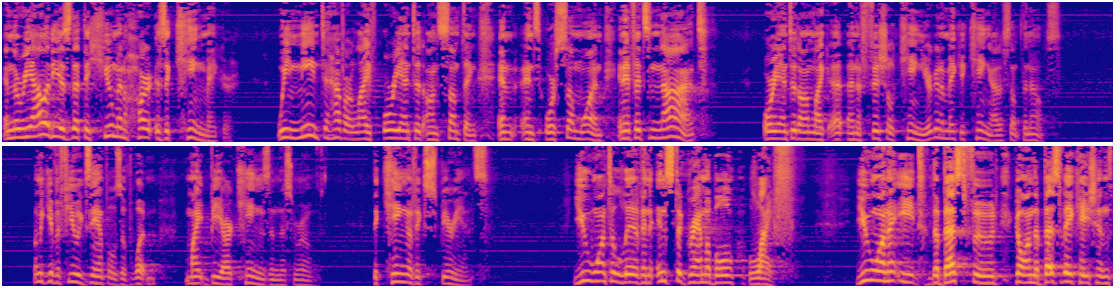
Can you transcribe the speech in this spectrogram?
And the reality is that the human heart is a kingmaker. We need to have our life oriented on something and, and, or someone. And if it's not oriented on like a, an official king, you're going to make a king out of something else. Let me give a few examples of what might be our kings in this room. The king of experience. You want to live an Instagrammable life. You want to eat the best food, go on the best vacations,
